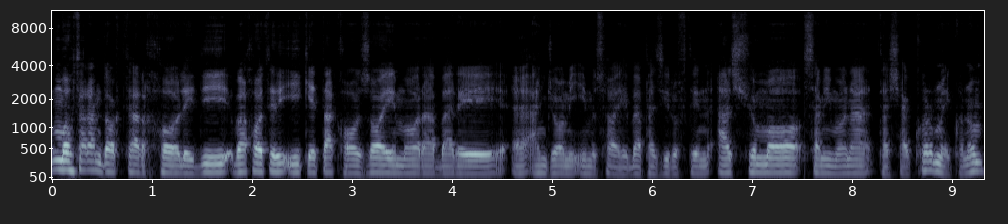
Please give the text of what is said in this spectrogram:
محترم دکتر خالدی و خاطر ای که تقاضای ما را برای انجام این مصاحبه پذیرفتین از شما صمیمانه تشکر می‌کنم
